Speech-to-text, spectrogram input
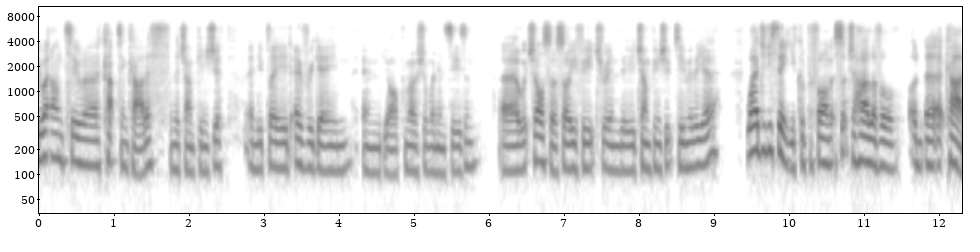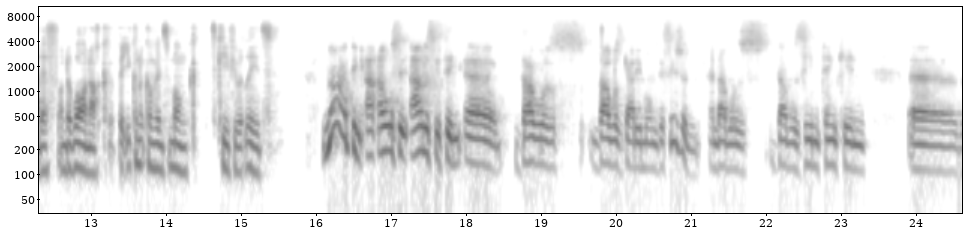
you went on to uh, captain Cardiff in the championship, and you played every game in your promotion-winning season, uh, which also saw you feature in the championship team of the year. Why did you think you could perform at such a high level uh, at Cardiff under Warnock, but you couldn't convince Monk to keep you at Leeds? No, I think I, honestly, I honestly think uh, that was that was Gary Monk's decision, and that was that was him thinking uh,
